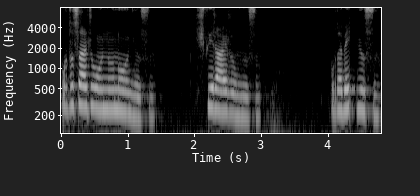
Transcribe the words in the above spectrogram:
Burada sadece oyununu oynuyorsun. Hiçbir yere ayrılmıyorsun. Burada bekliyorsun.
